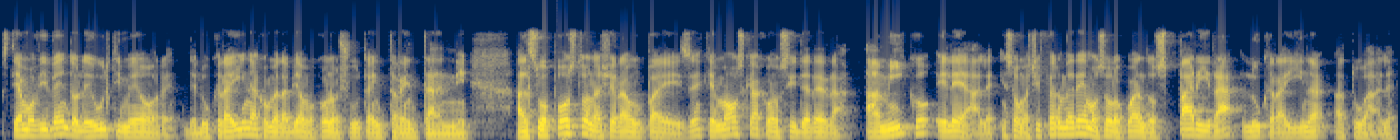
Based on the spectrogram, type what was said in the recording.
Stiamo vivendo le ultime ore dell'Ucraina come l'abbiamo conosciuta in 30 anni. Al suo posto nascerà un paese che Mosca considererà amico e leale. Insomma, ci fermeremo solo quando sparirà l'Ucraina attuale.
